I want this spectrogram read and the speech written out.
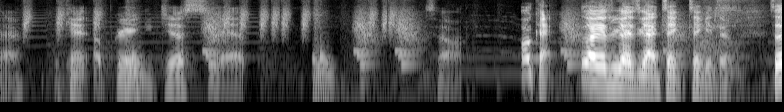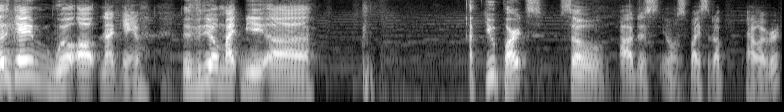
Okay, we can't upgrade just yet. So, okay. So I guess we guys gotta take take it through. So this game will, oh, not game. This video might be uh a few parts. So I'll just you know spice it up. However,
